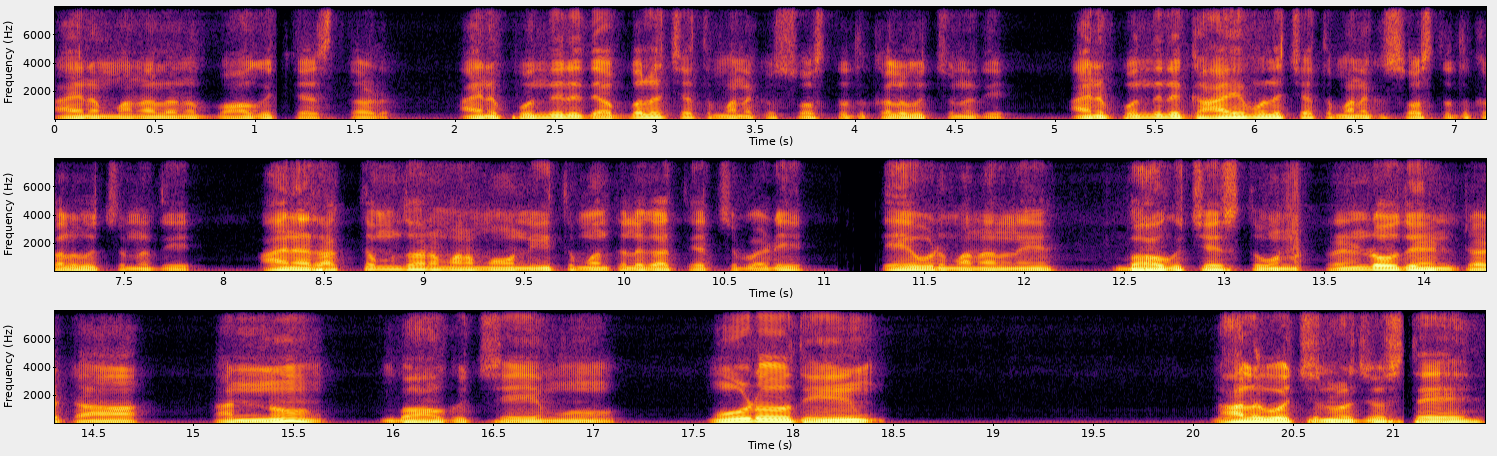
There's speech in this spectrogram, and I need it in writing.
ఆయన మనలను బాగు చేస్తాడు. ఆయన పొందిన దెబ్బల చేత మనకు స్వస్థత కలుగుచున్నది. ఆయన పొందిన గాయముల చేత మనకు స్వస్థత కలుగుచున్నది. ఆయన రక్తం ద్వారా మనము నీతిమంతులుగా తీర్చబడి దేవుడు మనల్ని బాగు చేస్తూ ఉన్న రెండవది ఏంటట నన్ను బాగు చేయము. మూడవది నాలుగు వచనంలో చూస్తే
